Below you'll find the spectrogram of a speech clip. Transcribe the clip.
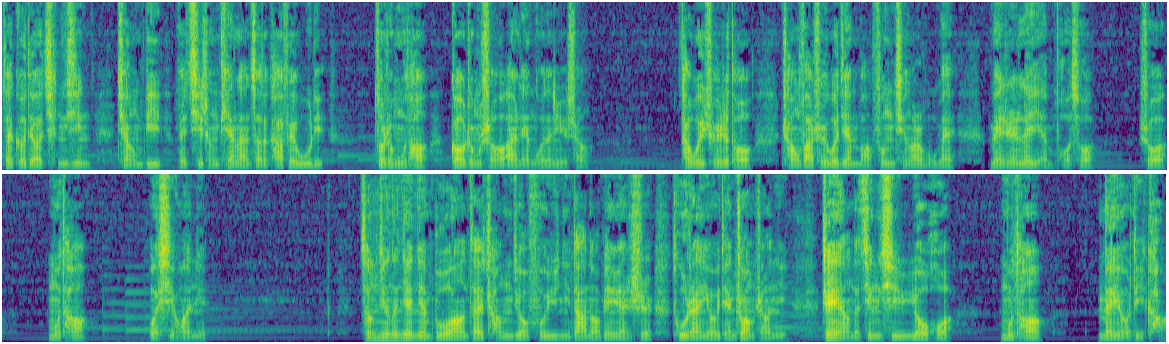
在格调清新、墙壁被漆成天蓝色的咖啡屋里，坐着木涛高中时候暗恋过的女生。她微垂着头，长发垂过肩膀，风情而妩媚，美人泪眼婆娑，说：“木涛，我喜欢你。”曾经的念念不忘，在长久赋予你大脑边缘时，突然有一天撞上你，这样的惊喜与诱惑，木涛没有抵抗。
